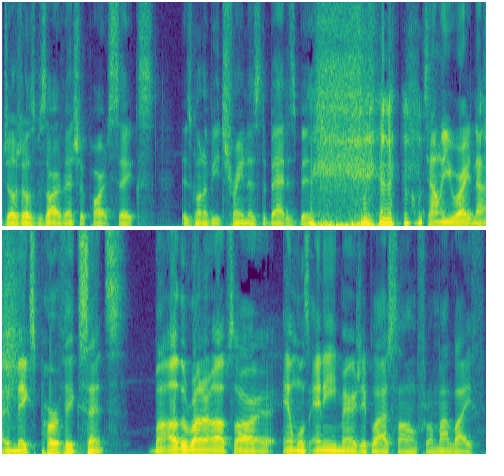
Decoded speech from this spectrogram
JoJo's Bizarre Adventure Part Six is going to be Trina's the baddest bitch. I'm telling you right now, it makes perfect sense. My other runner ups are almost any Mary J. Blige song from my life,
